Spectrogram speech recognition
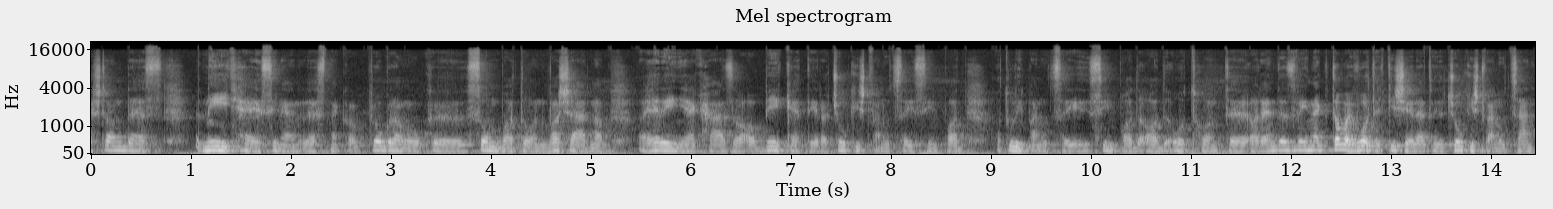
stand lesz, négy helyszínen lesznek a programok, szombaton, vasárnap a Herények háza, a Béketér, a Csók István utcai színpad, a Tulipán utcai színpad ad otthont a rendezvénynek. Tavaly volt egy kísérlet, hogy a Csók István utcán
